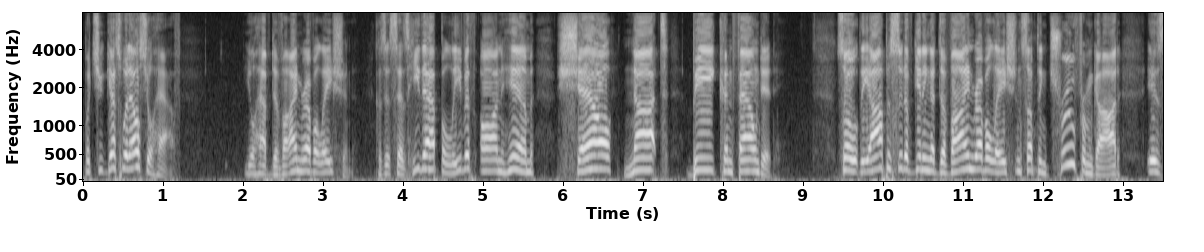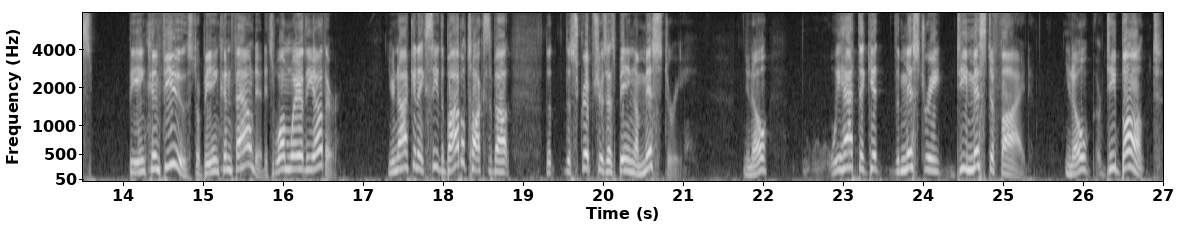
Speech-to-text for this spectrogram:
But you guess what else you'll have? You'll have divine revelation. Because it says, He that believeth on him shall not be confounded. So the opposite of getting a divine revelation, something true from God, is being confused or being confounded. It's one way or the other. You're not going to see the Bible talks about the, the scriptures as being a mystery. You know, we have to get the mystery demystified, you know, debunked,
